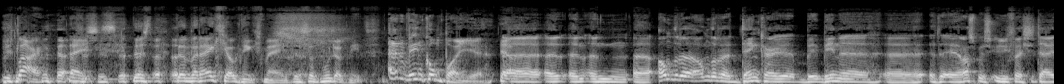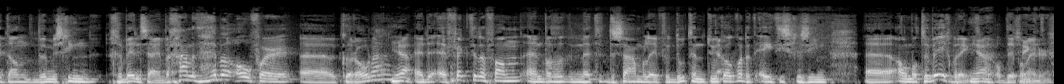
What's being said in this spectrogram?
is klaar. Nee. dus daar bereik je ook niks mee. Dus dat moet ook niet. Erwin Compagne. Ja. Uh, een een uh, andere, andere denker binnen uh, de Erasmus Universiteit dan we misschien gewend zijn. We gaan het hebben over corona. Ja. En de effecten daarvan. En wat het met de samenleving doet. En natuurlijk ook wat het ethisch gezien allemaal teweeg brengt op dit zeker.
